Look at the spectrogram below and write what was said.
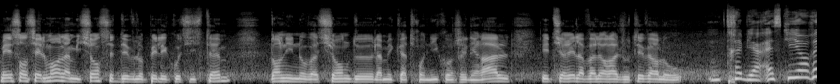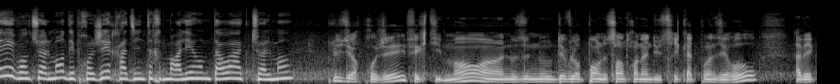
Mais essentiellement, la mission, c'est de développer l'écosystème dans l'innovation de la mécatronique en général et tirer la valeur ajoutée vers le haut. Très bien. Est-ce qu'il y aurait éventuellement des projets actuellement? Plusieurs projets, effectivement. Euh, nous, développons le centre en industrie 4.0 avec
